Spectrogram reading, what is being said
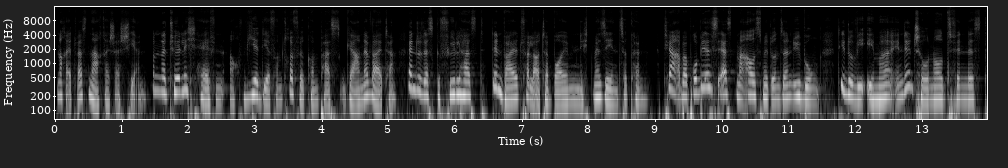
noch etwas nachrecherchieren. Und natürlich helfen auch wir dir vom Trüffelkompass gerne weiter, wenn du das Gefühl hast, den Wald vor lauter Bäumen nicht mehr sehen zu können. Tja, aber probier es erstmal aus mit unseren Übungen, die du wie immer in den Show Notes findest.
